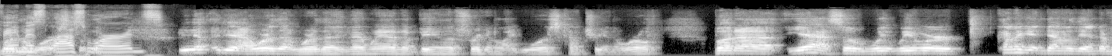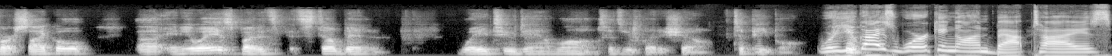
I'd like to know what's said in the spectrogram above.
famous last words. Yeah, yeah, we're the we're the then we ended up being the freaking like worst country in the world. But uh, yeah, so we we were kind of getting down to the end of our cycle, uh, anyways. But it's it's still been way too damn long since we played a show to people. Were you guys working on Baptize?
